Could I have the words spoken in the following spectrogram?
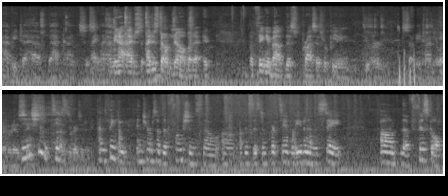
happy to have that kind of system. I mean, I, I just, I just don't know, but uh, it, but thinking about this process repeating two hundred and seventy times or whatever it is, The issue seems- crazy to me. I'm thinking in terms of the functions though, of, of the system, for example, even in the state, um, the fiscal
